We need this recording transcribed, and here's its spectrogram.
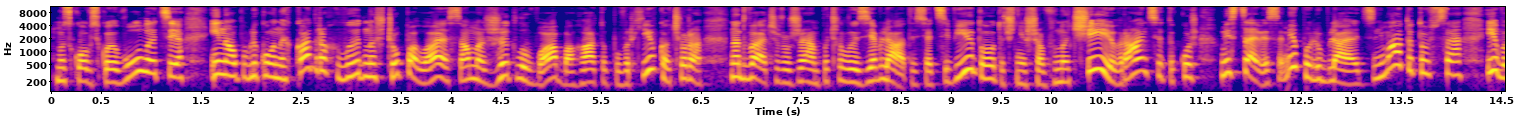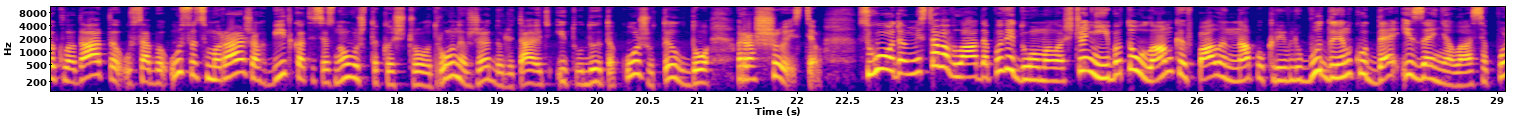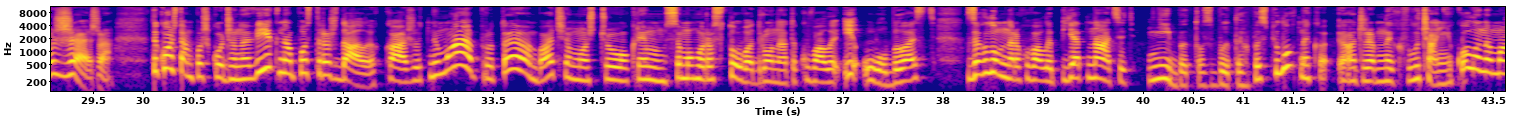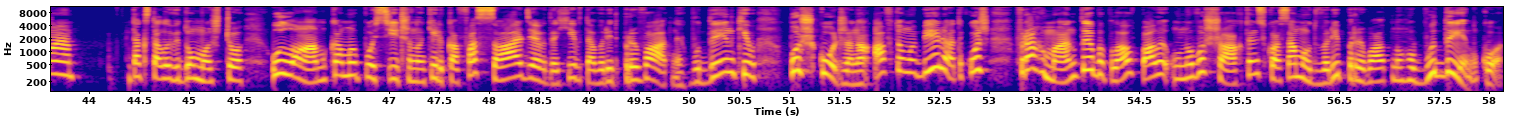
Московської вулиці, і на опублікованих кадрах видно, що палає саме житлова багатоповерхівка. Вчора надвечір уже почали з'являтися ці відео, точніше вночі і вранці. Також місцеві самі полюбляють знімати то все і викладати у себе у соцмережах, бідкатися знову ж таки, що дрони вже долітають і туди, також у тил до рашистів. Згодом місцева влада повідомила, що нібито уламки впали на покрівлю будинку, де і зайнялася пожежа. Також там пошкоджено вікна, постраждалих кажуть, немає. Проте бачимо, що окрім самого Ростова дрони атакували і область. Загалом нарахували 15 нібито збитих безпілотників, адже в них влучань ніколи немає. Так стало відомо, що уламками посічено кілька фасадів, дахів та воріт приватних будинків, пошкоджено автомобіль, а також фрагменти БПЛА впали у Новошахтинську, а саме у дворі приватного будинку.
